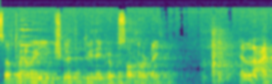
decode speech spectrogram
sababtu waxa weeye mushkiladda dunida imika ku soo kordhay ee lacag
